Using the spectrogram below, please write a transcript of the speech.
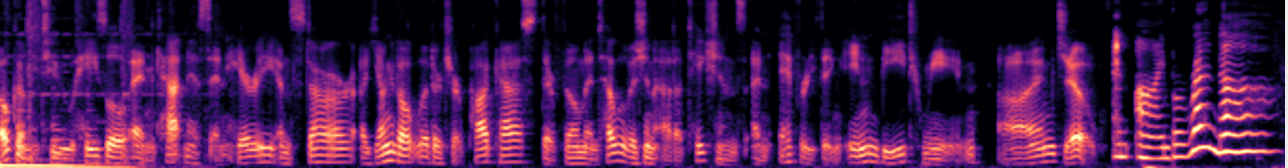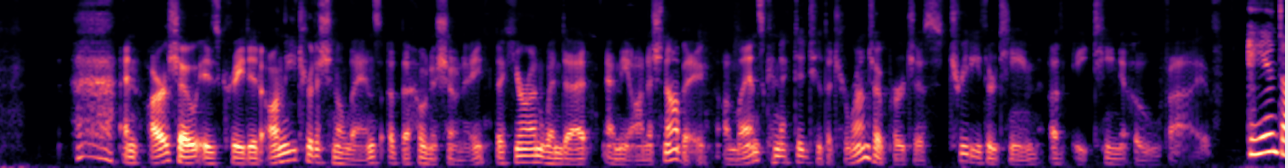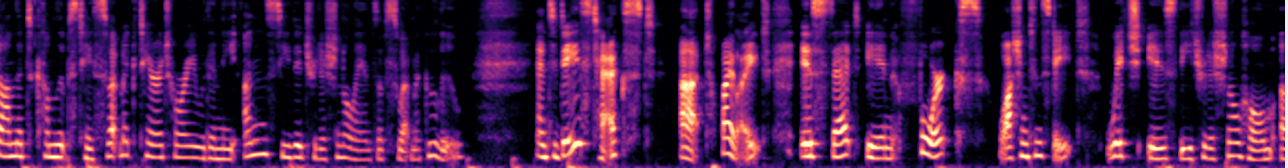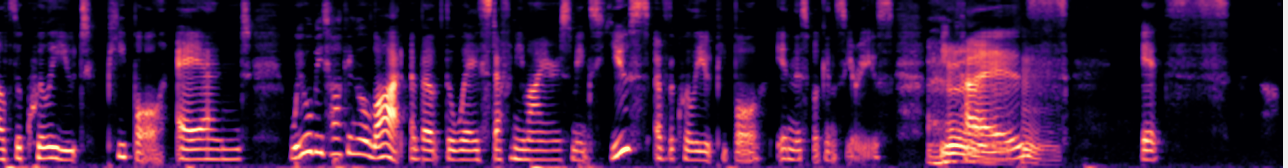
Welcome to Hazel and Katniss and Harry and Star, a young adult literature podcast, their film and television adaptations, and everything in between. I'm Joe. And I'm Brenna. And our show is created on the traditional lands of the Haudenosaunee, the Huron-Wendat, and the Anishinaabe, on lands connected to the Toronto Purchase, Treaty 13 of 1805 and on the Tk'emlúps te Secwépemc territory within the unceded traditional lands of Secwepemcúlecw. And today's text, uh, Twilight, is set in Forks, Washington State, which is the traditional home of the Quileute people. And we will be talking a lot about the way Stephanie Meyers makes use of the Quileute people in this book and series because it's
